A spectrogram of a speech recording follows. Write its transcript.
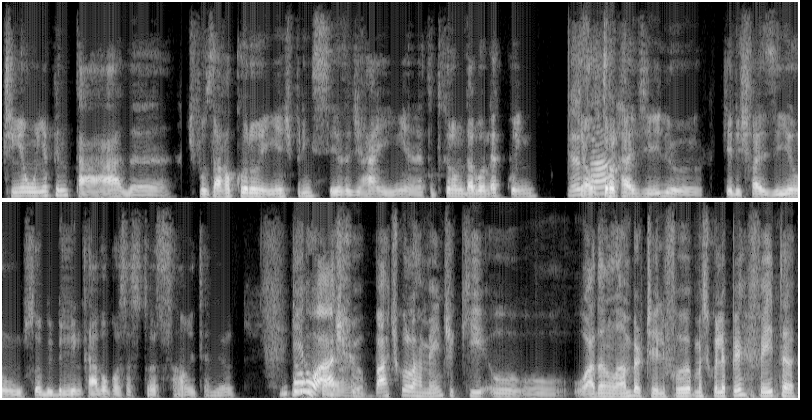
tinha unha pintada, tipo, usava coroinha de princesa, de rainha, né? Tanto que o nome da banda é Queen, que é um Exato. trocadilho que eles faziam sobre, brincavam com essa situação, entendeu? E Então, eu cara, acho, particularmente, que o, o- o Adam Lambert ele foi uma escolha perfeita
